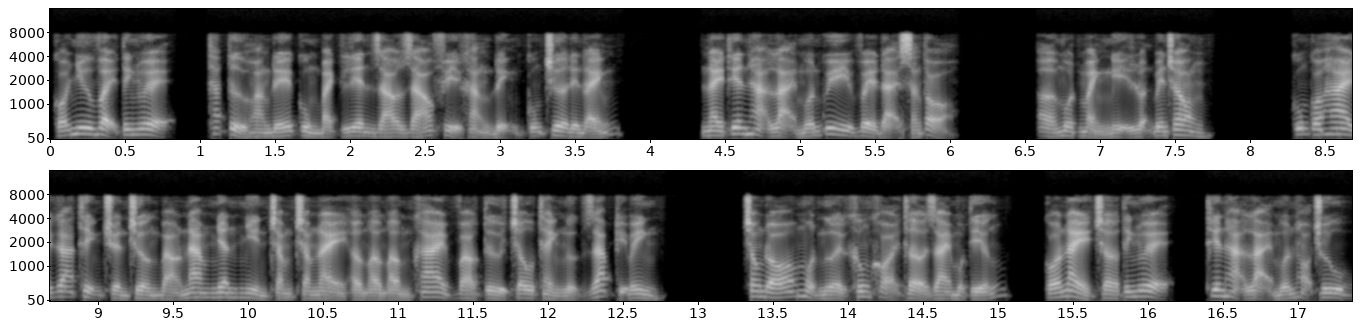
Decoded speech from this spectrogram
có như vậy tinh nhuệ thất tử hoàng đế cùng bạch liên giáo giáo phỉ khẳng định cũng chưa đến đánh này thiên hạ lại muốn quy về đại sáng tỏ ở một mảnh nghị luận bên trong cũng có hai gã thịnh truyền trường bảo nam nhân nhìn chằm chằm này ầm ầm ầm khai vào từ châu thành ngực giáp kỵ binh trong đó một người không khỏi thở dài một tiếng có này chờ tinh nhuệ thiên hạ lại muốn họ chu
